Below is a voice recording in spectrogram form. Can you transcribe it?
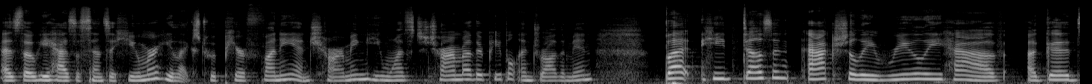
as though he has a sense of humor. He likes to appear funny and charming. He wants to charm other people and draw them in. But he doesn't actually really have a good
